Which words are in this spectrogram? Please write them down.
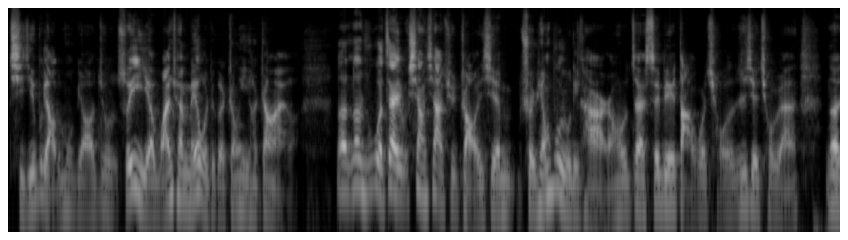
企及不了的目标，就所以也完全没有这个争议和障碍了。那那如果再向下去找一些水平不如里卡尔，然后在 CBA 打过球的这些球员，那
